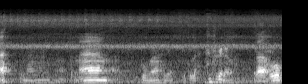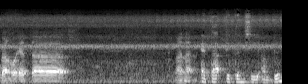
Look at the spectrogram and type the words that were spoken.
Hah? Tenang. Tenang. Bunga ya gitulah. Kenapa? Lahu kanggo eta mana? Eta pikeun si Abdun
